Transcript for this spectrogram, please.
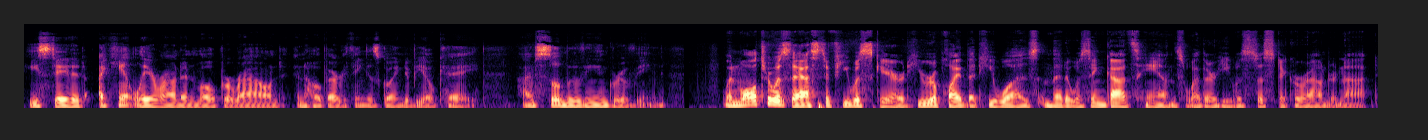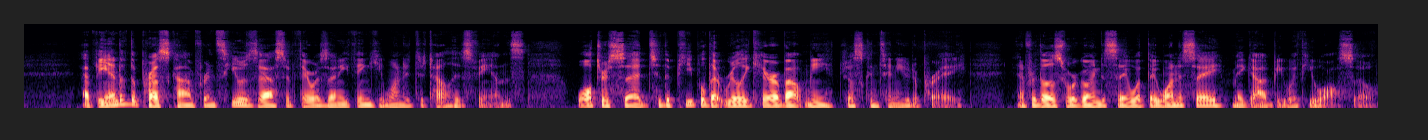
He stated, I can't lay around and mope around and hope everything is going to be okay. I'm still moving and grooving. When Walter was asked if he was scared, he replied that he was and that it was in God's hands whether he was to stick around or not. At the end of the press conference, he was asked if there was anything he wanted to tell his fans. Walter said, To the people that really care about me, just continue to pray. And for those who are going to say what they want to say, may God be with you also.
